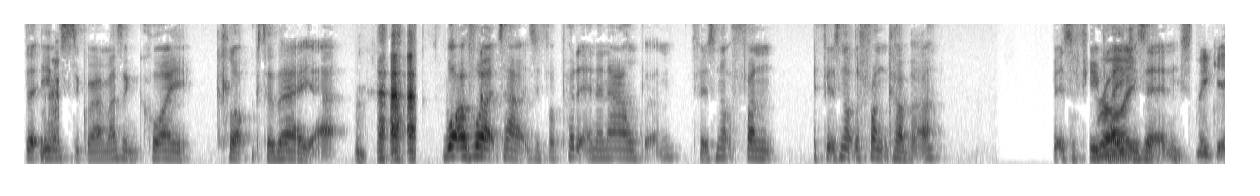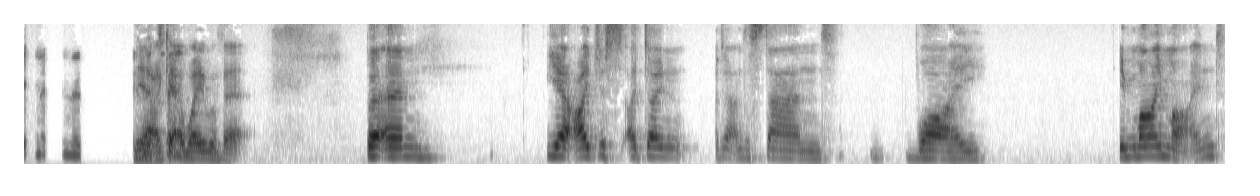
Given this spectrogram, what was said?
that Instagram hasn't quite clocked are there yet. What I've worked out is if I put it in an album, if it's not front if it's not the front cover, but it's a few Right. pages in, You sneak it in, in the. In yeah, the I get away with it. But um yeah, I just I don't I don't understand why in my mind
